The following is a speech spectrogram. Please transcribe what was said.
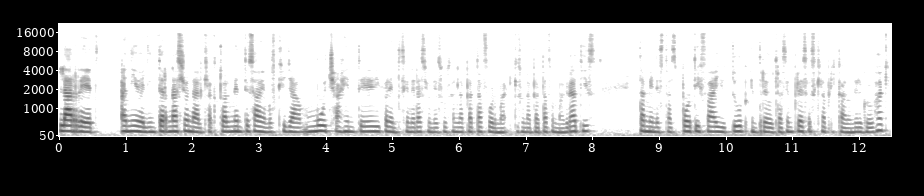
la red a nivel internacional, que actualmente sabemos que ya mucha gente de diferentes generaciones usan la plataforma y que es una plataforma gratis. También está Spotify, YouTube, entre otras empresas que aplicaron el Grow Hacking.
